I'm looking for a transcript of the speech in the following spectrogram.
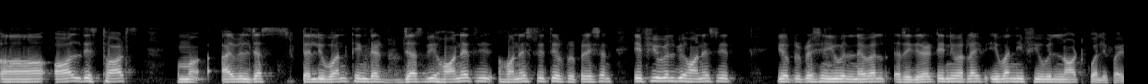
uh, all these thoughts um, I will just tell you one thing that just be honest with, honest with your preparation. If you will be honest with your preparation you will never regret in your life even if you will not qualify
